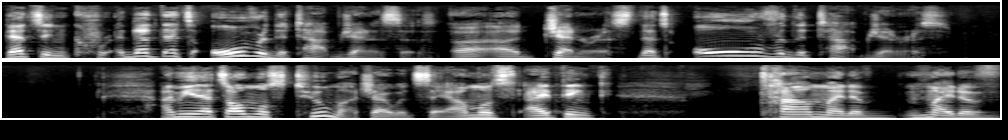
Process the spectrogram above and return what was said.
That's incre- that, that's over the top Genesis, uh, uh, generous. That's over the top generous. I mean, that's almost too much. I would say. Almost, I think Tom might have might have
